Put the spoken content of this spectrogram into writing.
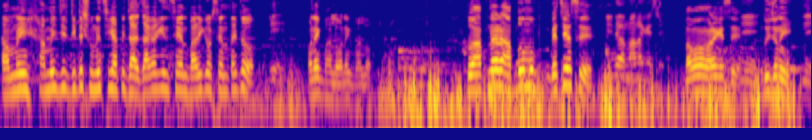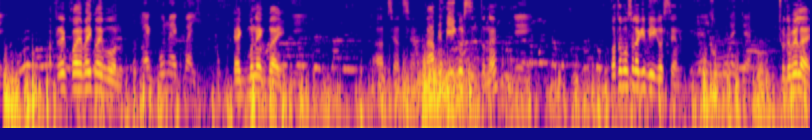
আমি আমি যে- যেটা শুনেছি আপনি জায়গা কিনছেন বাড়ি করছেন তাই তো? অনেক ভালো অনেক ভালো। তো আপনার আব্বু আম্মু বেঁচে আছে? মারা গেছে। বাবা মা মারা গেছে? দুইজনেই? আপনারা কয় ভাই কয় বোন? এক বোন এক ভাই। এক বোন এক ভাই? আচ্ছা আচ্ছা। তা আপনি বিয়ে করছেন তো না? কত বছর আগে বিয়ে করছেন? ছোটবেলায়?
